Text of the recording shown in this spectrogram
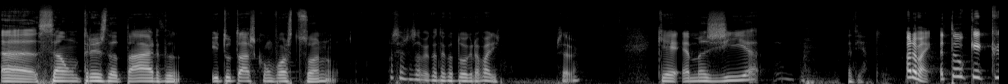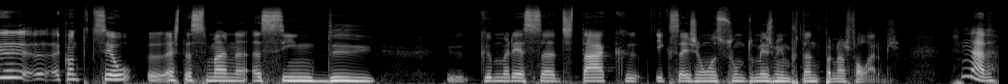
ah, são 3 da tarde e tu estás com voz de sono, vocês não sabem quanto é que eu estou a gravar isto, percebem? Que é a magia. Adiante. Ora bem, então o que é que eh, aconteceu eh, esta semana assim de eh, que mereça destaque e que seja um assunto mesmo importante para nós falarmos? Nada.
